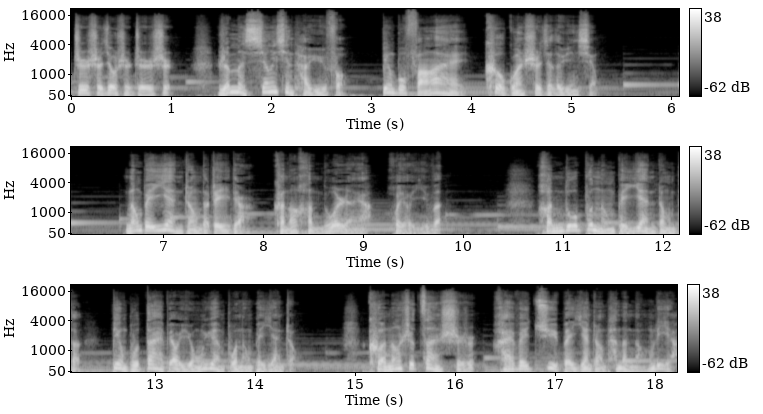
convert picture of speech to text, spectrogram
知识就是知识，人们相信它与否，并不妨碍客观世界的运行。能被验证的这一点，可能很多人呀会有疑问。很多不能被验证的，并不代表永远不能被验证，可能是暂时还未具备验证它的能力啊。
